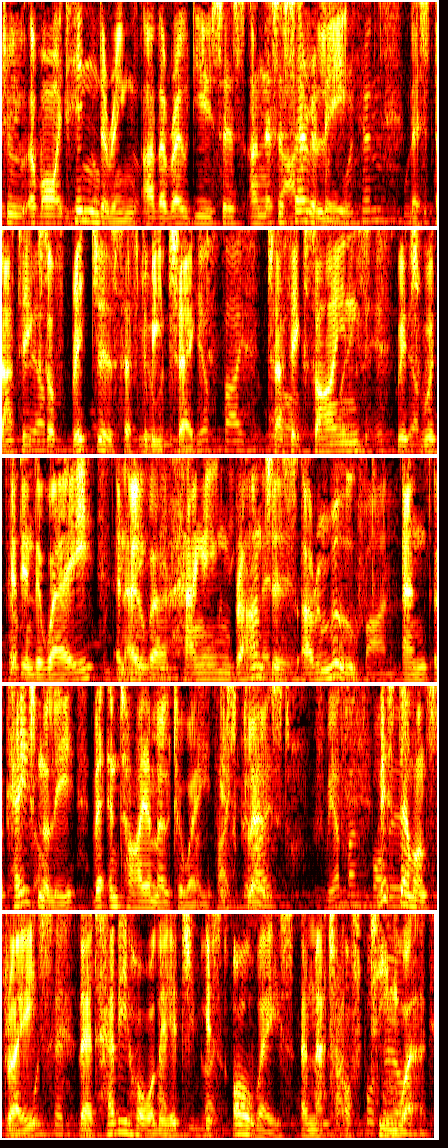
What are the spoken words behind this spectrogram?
to avoid hindering other road users unnecessarily. The statics of bridges have to be checked. Traffic signs which would get in the way and overhanging branches are removed, and occasionally the entire motorway is closed. This demonstrates that heavy haulage is always a matter of teamwork,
